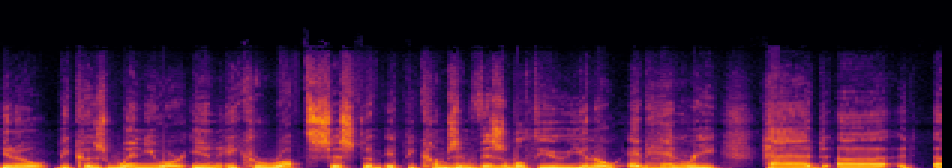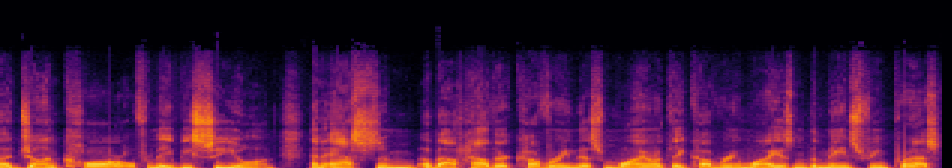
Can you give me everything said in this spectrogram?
you know because when you are in a corrupt system it becomes invisible to you. You know ed henry had uh, uh, jon karl from abc on and asked him about how they're covering this and why aren't they covering why isn't the mainstream press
